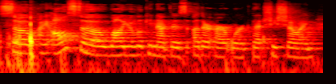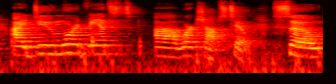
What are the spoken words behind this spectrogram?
So I also, while you're looking at this other artwork that she's showing, I do more advanced uh, workshops too. So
